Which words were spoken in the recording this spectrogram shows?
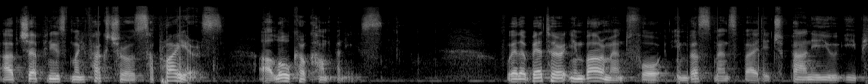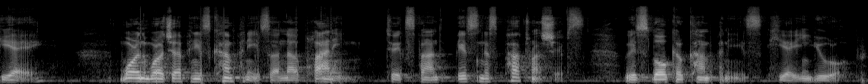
of Japanese manufacturers' suppliers are local companies. With a better environment for investments by the Japan EU EPA, more and more Japanese companies are now planning to expand business partnerships with local companies here in Europe.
